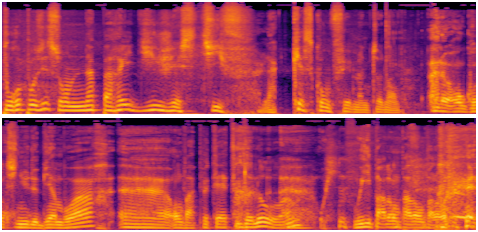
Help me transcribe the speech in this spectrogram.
Pour reposer son appareil digestif, là, qu'est-ce qu'on fait maintenant? Alors, on continue de bien boire. Euh, on va peut-être... De l'eau, hein. Euh, oui. oui, pardon, pardon, pardon.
